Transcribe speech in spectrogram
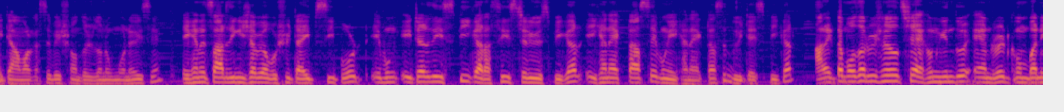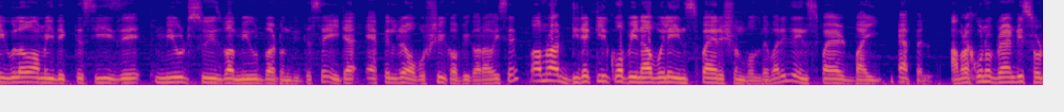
এটা আমার কাছে বেশ সন্তোষজনক মনে হয়েছে। এখানে চার্জিং হিসাবে অবশ্যই টাইপ সি পোর্ট এবং এটার যে স্পিকার আছে স্টেরিও স্পিকার এখানে একটা আছে এবং এখানে একটা আছে দুইটা স্পিকার আরেকটা মজার বিষয় হচ্ছে, এখন কিন্তু অ্যান্ড্রয়েড কোম্পানিগুলোও আমি দেখতেছি যে মিউট সুইচ বা মিউট বাটন দিতেছে। এটা অ্যাপেলের অবশ্যই কপি করা হয়েছে। আমরা ডিরেক্টলি কপি না বলে ইন্সপায়ারেশন বলতে পারি যে ইন্সপায়ার্ড বাই অ্যাপেল আমরা কোনো ব্র্যান্ডই ছোট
